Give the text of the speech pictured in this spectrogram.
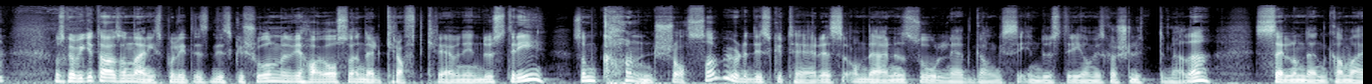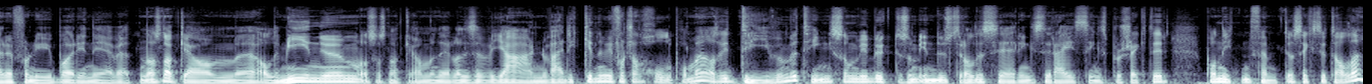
Nå skal vi ikke ta en sånn næringspolitisk diskusjon, men vi har jo også en del kraftkrevende industri som kanskje også burde diskuteres om det er en solnedgangsindustri, om vi skal slutte med det. Selv om den kan være fornybar inn i evigheten. Nå snakker jeg om eh, aluminium, og så snakker jeg om en del av disse jernverkene vi fortsatt holder på med. Altså Vi driver med ting som vi brukte som industrialiseringsreisingsprosjekter på 1950- og 60-tallet.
